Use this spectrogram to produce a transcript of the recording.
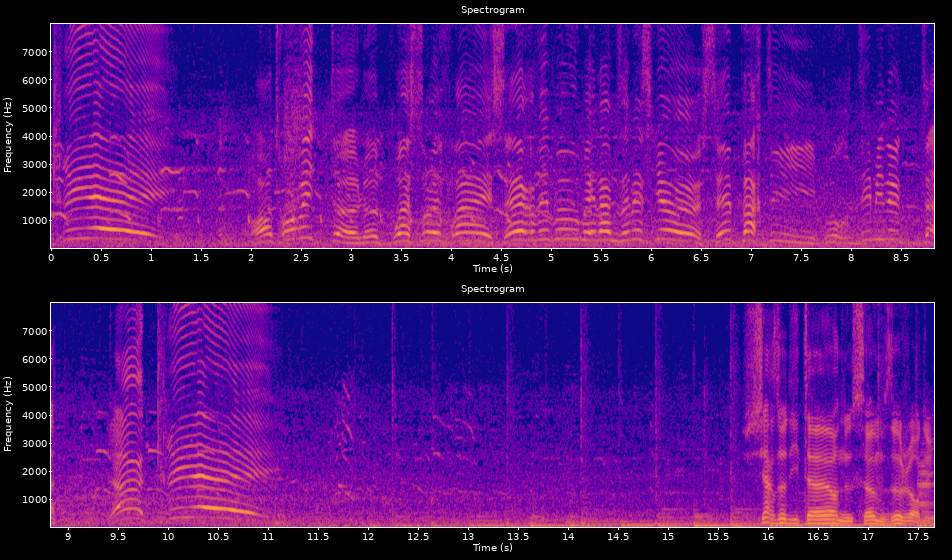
criez Rentrons vite, le poisson est frais, servez-vous mesdames et messieurs, c'est parti pour 10 minutes. La criez Chers auditeurs, nous sommes aujourd'hui.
